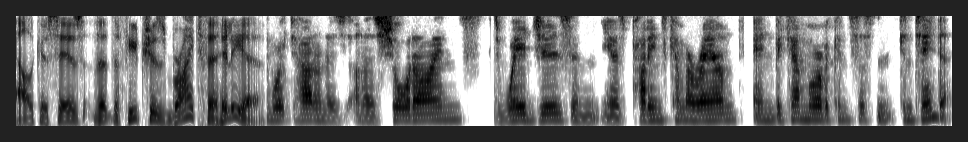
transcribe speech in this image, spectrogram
Alker says that the future's bright for Hillier. Worked hard on his on his short irons, his wedges, and you know his putting's come around and become more of a consistent contender.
